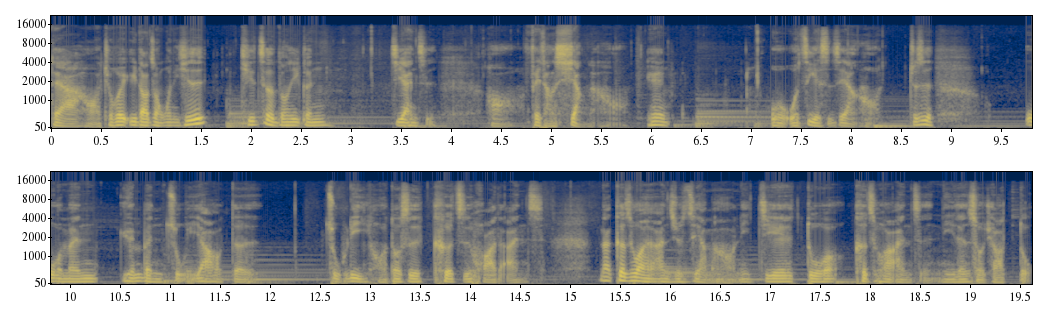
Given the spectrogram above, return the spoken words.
对啊，哈，就会遇到这种问题。其实其实这个东西跟接案子，哦，非常像了哈。因为我我自己也是这样哈，就是我们原本主要的主力哈都是客制化的案子，那客制化的案子就是这样嘛哈，你接多客制化案子，你人手就要多，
